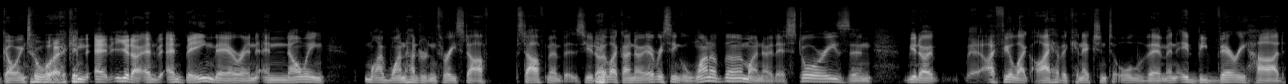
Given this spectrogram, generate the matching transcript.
going to work and, and you know and, and being there and, and knowing my 103 staff staff members. You know, like I know every single one of them. I know their stories, and you know, I feel like I have a connection to all of them, and it'd be very hard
